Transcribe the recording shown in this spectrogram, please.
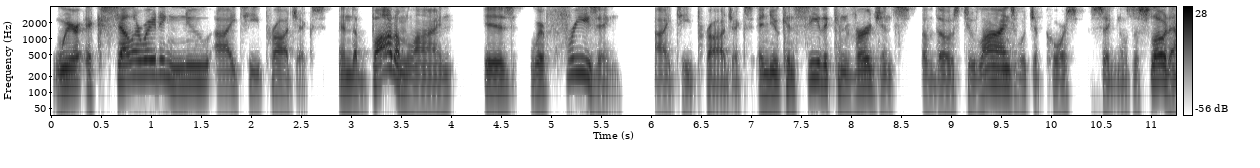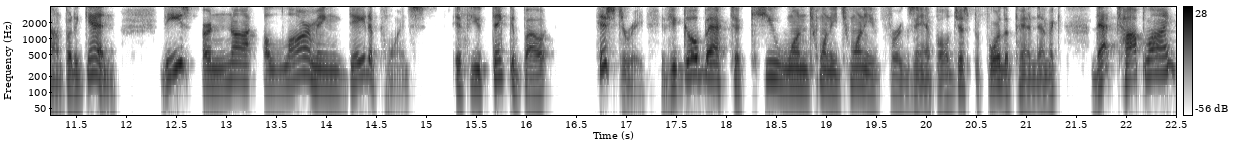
we're accelerating new IT projects. And the bottom line is we're freezing IT projects. And you can see the convergence of those two lines, which of course signals a slowdown. But again, these are not alarming data points if you think about history. If you go back to Q1 2020, for example, just before the pandemic, that top line,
